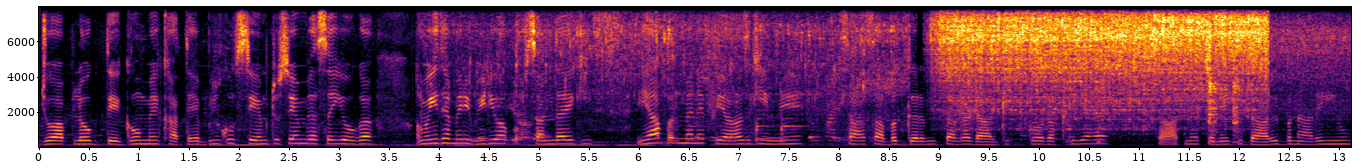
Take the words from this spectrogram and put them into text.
जो आप लोग देगों में खाते हैं। बिल्कुल सेम टू सेम वैसा ही होगा। उम्मीद है मेरी वीडियो आपको पसंद आएगी। यहाँ पर मैंने प्याज, घी में साथ साबुत गर्म मसाला डाल के इसको रख दिया है। साथ में चने की दाल बना रही हूँ।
